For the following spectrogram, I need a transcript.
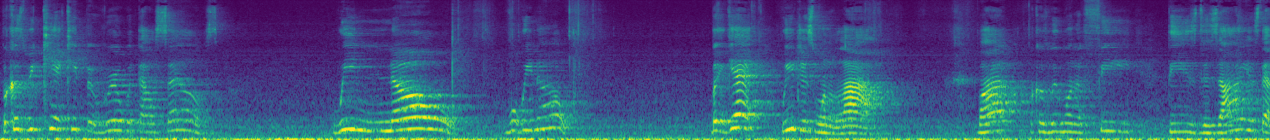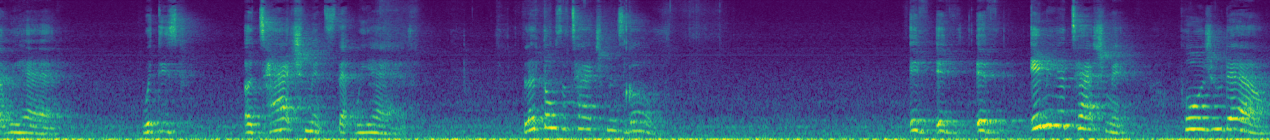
Because we can't keep it real with ourselves. We know what we know. But yet, we just want to lie. Why? Because we want to feed these desires that we have with these attachments that we have. Let those attachments go. If, if, if any attachment pulls you down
